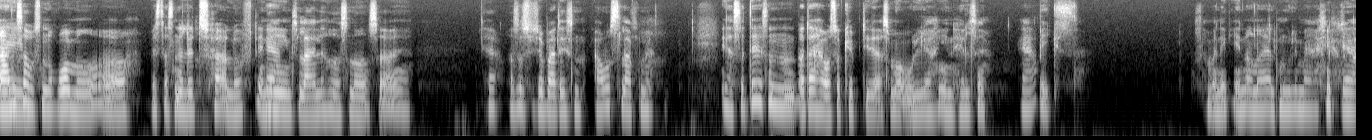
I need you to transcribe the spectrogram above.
renser en. jo sådan rummet, og hvis der sådan er lidt tør luft inde Ja. i ens lejlighed og sådan noget, så... Øh, ja, og så synes jeg bare, det er sådan afslappende. Ja, så det er sådan... Og der har jeg jo så købt de der små olier i en helse. Ja. Bix. Så man ikke indånder alt muligt mærkeligt. Ja,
